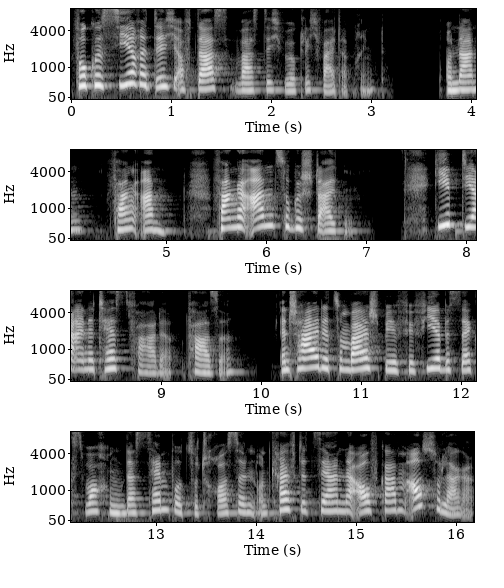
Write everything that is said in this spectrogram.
Fokussiere dich auf das, was dich wirklich weiterbringt. Und dann fang an. Fange an zu gestalten. Gib dir eine Testphase. Entscheide zum Beispiel für vier bis sechs Wochen das Tempo zu drosseln und kräftezehrende Aufgaben auszulagern.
